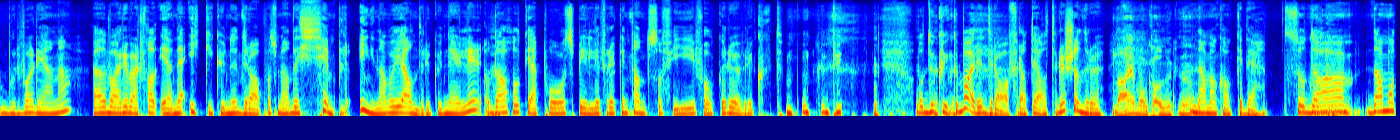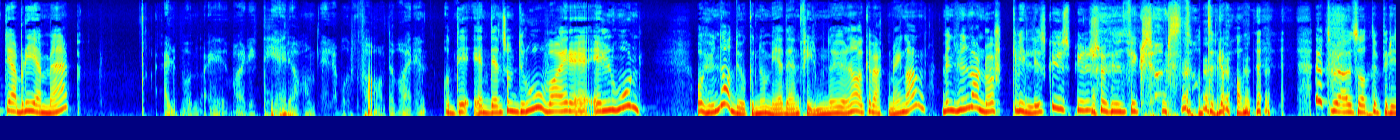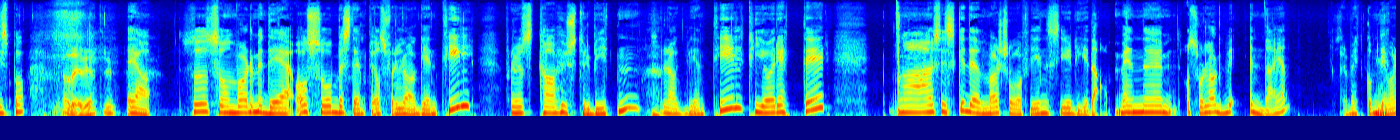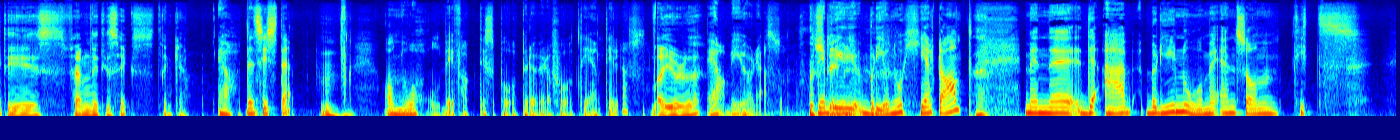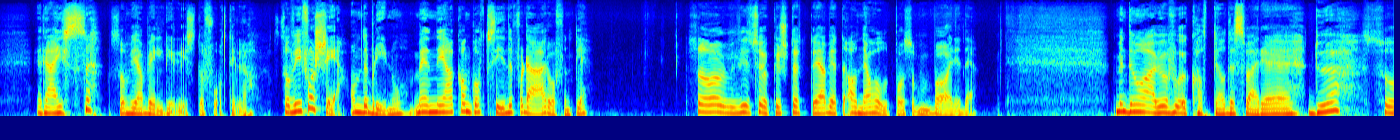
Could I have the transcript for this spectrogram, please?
Hvor var det hen, da? Ja, det var i hvert fall en jeg ikke kunne dra på, som jeg hadde kjempe... Ingen av de andre kunne heller. Og da holdt jeg på å spille Frøken Tante Sofie i Folk og røvere i Kardemommeby. og du kunne ikke bare dra fra teatret, skjønner du. Nei, man kan jo ikke det. Nei, man kan ikke det. Så da, da måtte jeg bli hjemme. Jeg lurer på om det var i Teheran, eller hvor faen det var hen. Og det, den som dro, var Ellen Horn. Og hun hadde jo ikke noe med den filmen å gjøre, hun hadde ikke vært med engang. Men hun var norsk kvinnelig skuespiller, så hun fikk sjansen til å dra med. Det tror jeg hun satte pris på. Ja, det jeg tro. Ja, så sånn var det med det. Og så bestemte vi oss for å lage en til, for å ta hustrubiten. Så lagde vi en til, ti år etter. Nei, jeg syns ikke den var så fin, sier de da. Men, eh, og så lagde vi enda en. Jeg vet ikke om det var 95-96, tenker jeg. ja, den siste. Og nå holder vi faktisk på og prøver å få til en til. Altså. Da gjør du det? Ja, vi gjør det, altså. Det blir, blir jo noe helt annet. Men eh, det er, blir noe med en sånn tidsreise som vi har veldig lyst til å få til. Da. Så vi får se om det blir noe. Men jeg kan godt si det, for det er offentlig. Så vi søker støtte. Jeg vet Anja holder på som bare det. Men nå er jo Katja dessverre død, så,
